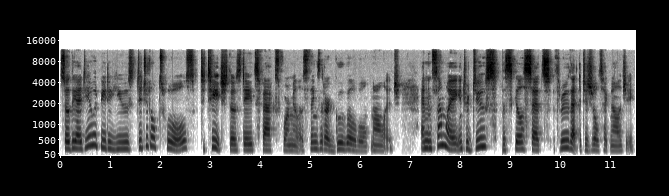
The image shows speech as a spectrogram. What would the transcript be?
So the idea would be to use digital tools to teach those dates, facts, formulas, things that are Googleable knowledge and in some way introduce the skill sets through that digital technology.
